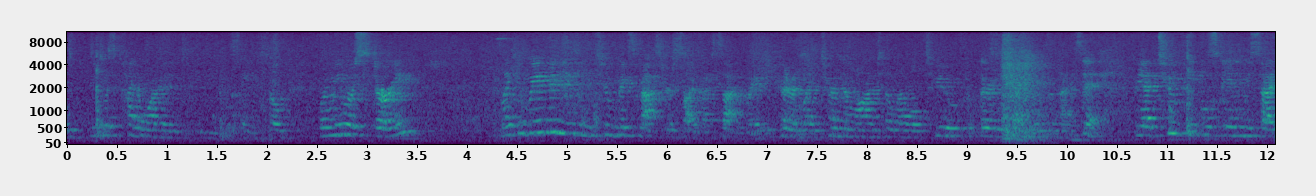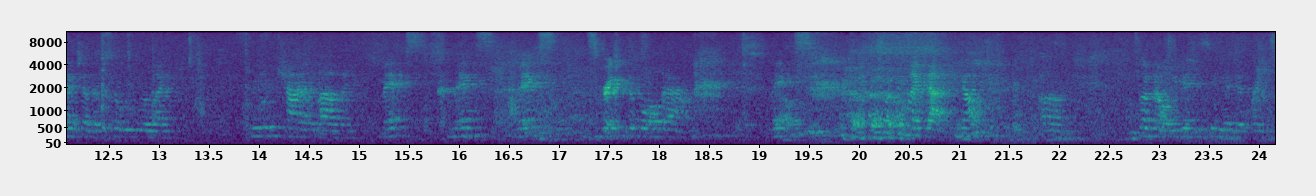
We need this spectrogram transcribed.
we- just kind of wanted it to be the same. So when we were stirring, like we had been using two mix masters side by side, right? We could have like turned them on to level two for thirty seconds and that's it. We had two people standing beside each other, so we were like, we would count it loud, like mix, mix, mix, scrape the bowl down. Mix, something like that, you know? Um, So no, we didn't see the difference.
